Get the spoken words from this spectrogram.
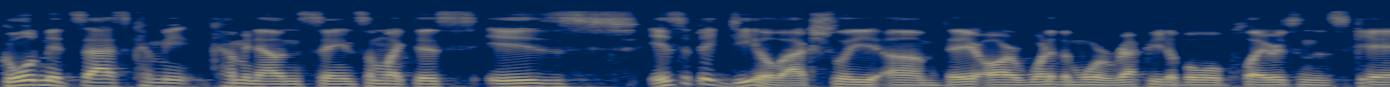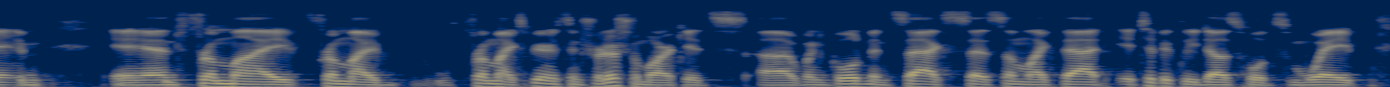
Goldman Sachs coming coming out and saying something like this is is a big deal. Actually, um, they are one of the more reputable players in this game. And from my from my from my experience in traditional markets, uh, when Goldman Sachs says something like that, it typically does hold some weight.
